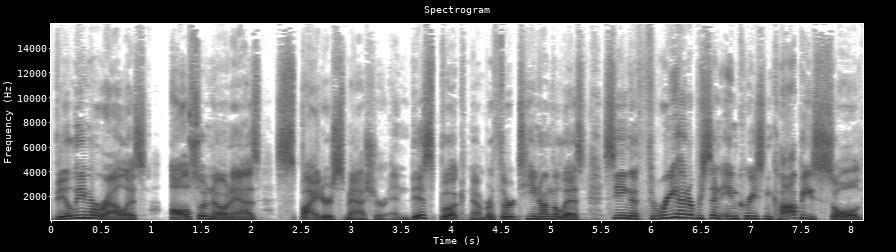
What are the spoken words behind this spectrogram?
Billie Morales, also known as Spider Smasher. And this book, number 13 on the list, seeing a 300% increase in copies sold,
